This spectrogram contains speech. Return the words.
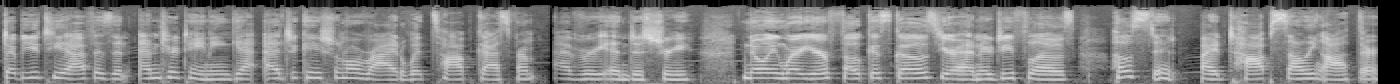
WTF is an entertaining yet educational ride with top guests from every industry. Knowing where your focus goes, your energy flows. Hosted by top selling author,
